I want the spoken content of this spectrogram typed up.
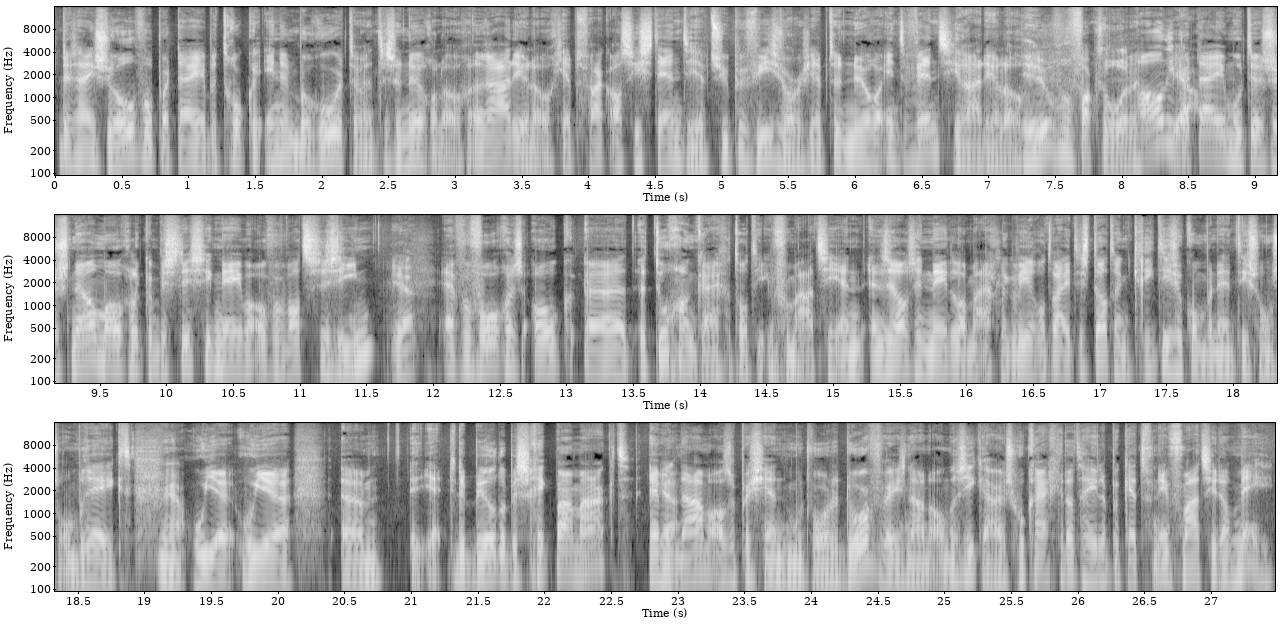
er zijn zoveel partijen betrokken in een beroerte. Want het is een neuroloog, een radioloog. Je hebt vaak assistenten, je hebt supervisors, je hebt een neurointerventieradioloog. Heel veel factoren. Al die partijen moeten zo snel mogelijk een beslissing nemen over wat ze zien. Ja. En vervolgens ook eh, toegang krijgen tot die informatie. En, en zelfs in Nederland, maar eigenlijk wereldwijd, is dat een kritische component die soms ontbreekt. Ja. Hoe je, hoe je ehm, de beelden beschikbaar maakt. En Ja. met name als een patiënt moet worden doorverwezen naar een ander ziekenhuis. Hoe krijg je dat hele pakket van informatie dan mee?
